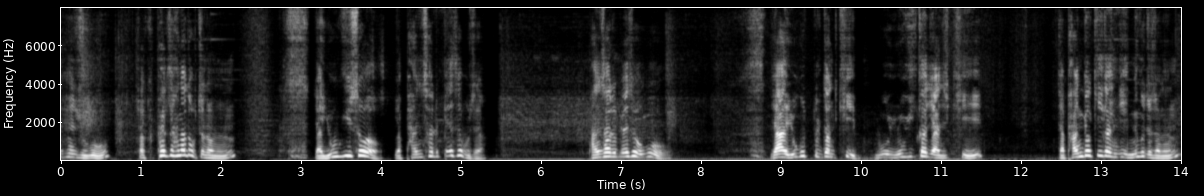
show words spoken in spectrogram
해주고. 자, 급할 게 하나도 없잖아, 너는. 야, 여기서, 야, 반사를 뺏어보자. 반사를 뺏어오고. 야, 요것도 일단 킵. 요, 여기까지 아직 킵. 자, 반격기가 이제 있는 거죠, 저는.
